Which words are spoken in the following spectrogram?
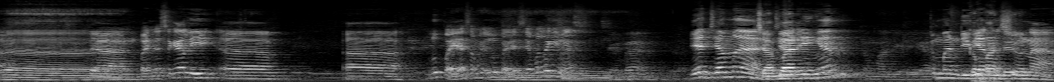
Eh, Dan banyak sekali eh, eh, lupa ya sampai lupa ya. Siapa lagi Mas? Ya Jaman, Jaman. jaringan kemandirian Kemandi- nasional.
